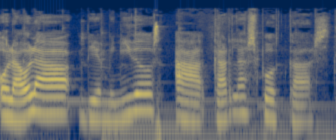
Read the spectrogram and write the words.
Hola, hola, bienvenidos a Carlas Podcast.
